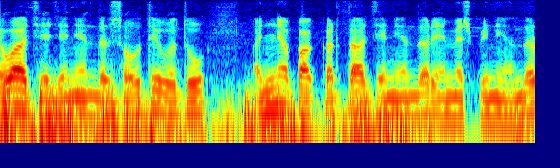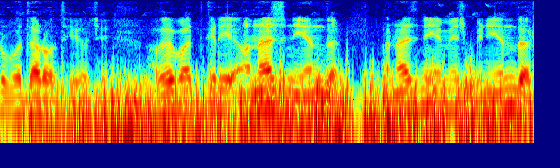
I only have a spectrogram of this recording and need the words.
એવા છે જેની અંદર સૌથી વધુ અન્ય પાક કરતાં જેની અંદર એમએસપીની અંદર વધારો થયો છે. હવે વાત કરીએ અનાજની અંદર. અનાજની એમએસપીની અંદર,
